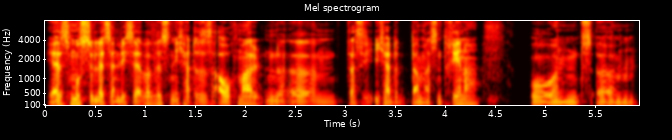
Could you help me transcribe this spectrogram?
Ja, das musst du letztendlich selber wissen. Ich hatte das auch mal, ähm, dass ich, ich hatte damals einen Trainer und ähm,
